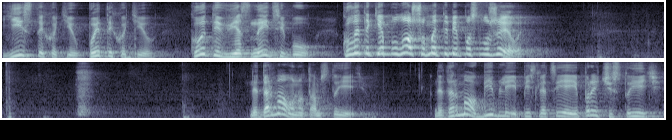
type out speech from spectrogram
їсти хотів, пити хотів, коли ти в в'язниці був, коли таке було, що ми тобі послужили? Не дарма воно там стоїть. Не дарма в Біблії після цієї притчі стоїть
